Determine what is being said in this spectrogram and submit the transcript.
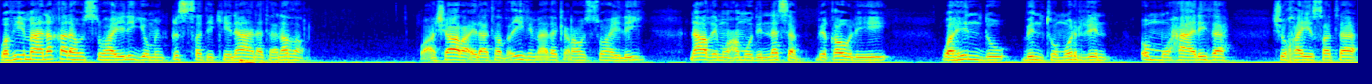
وفيما نقله السهيلي من قصة كنانة نظر وأشار إلى تضعيف ما ذكره السهيلي ناظم عمود النسب بقوله وهند بنت مر أم حارثة شخيصة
